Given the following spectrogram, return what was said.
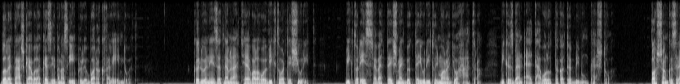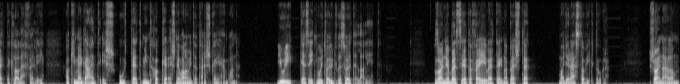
Lale táskával a kezében az épülő barak felé indult. Körülnézett, nem látja -e valahol Viktort és Jurit. Viktor észrevette és megbökte Jurit, hogy maradjon hátra, miközben eltávolodtak a többi munkástól. Lassan közeledtek Lale felé, aki megállt, és úgy tett, mintha keresne valamit a táskájában. Juri kezét nyújtva üdvözölte Lalét. Az anyja beszélt a fejével tegnap este, magyarázta Viktor. Sajnálom,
